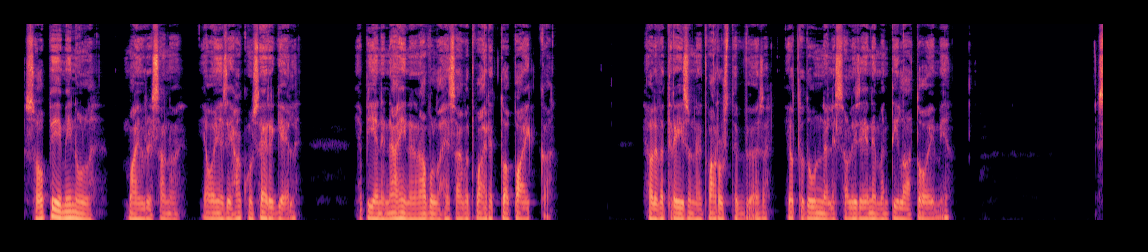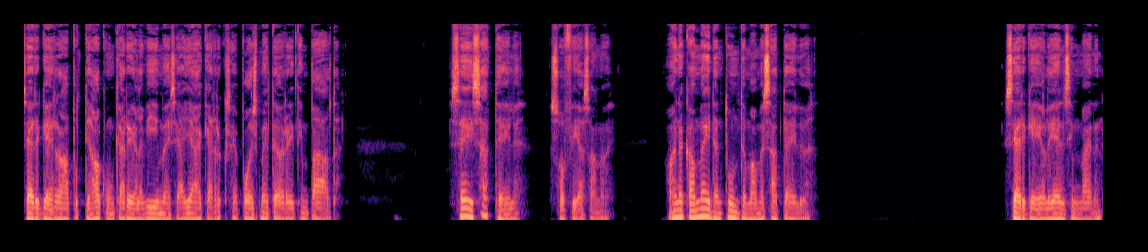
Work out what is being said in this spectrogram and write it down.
Sopii minulle, majuri sanoi ja ojensi hakun Sergeille, ja pienen ähinän avulla he saivat vaihdettua paikkaa. He olivat riisuneet varustevyönsä, jotta tunnelissa olisi enemmän tilaa toimia. Sergei raaputti hakun kärjellä viimeisiä jääkerroksia pois meteoriitin päältä. Se ei säteile, Sofia sanoi. Ainakaan meidän tuntemamme säteilyä. Sergei oli ensimmäinen,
